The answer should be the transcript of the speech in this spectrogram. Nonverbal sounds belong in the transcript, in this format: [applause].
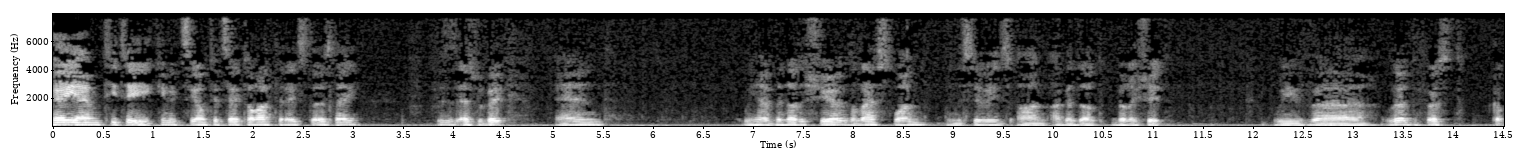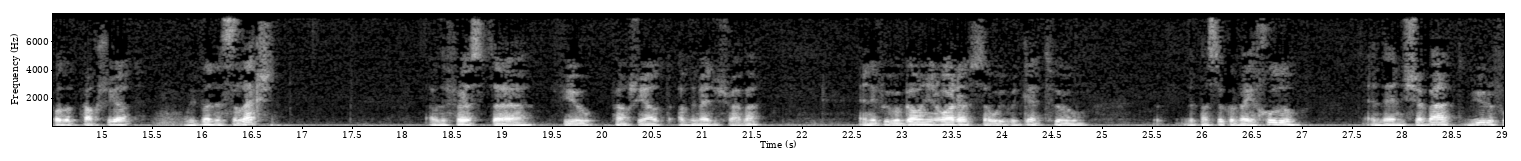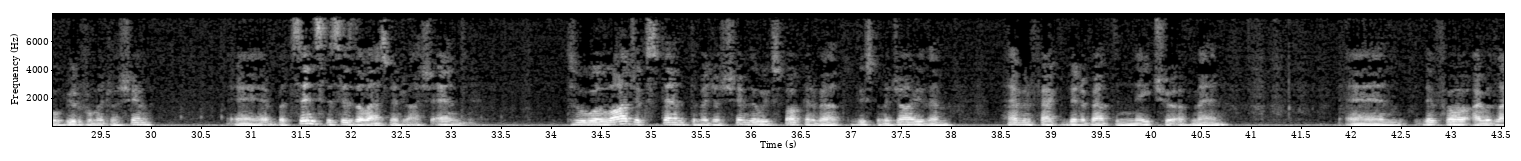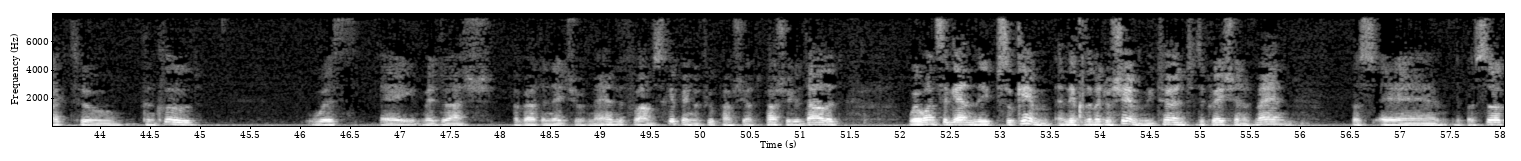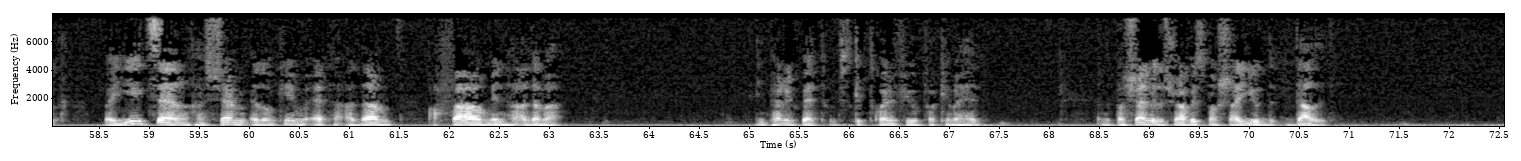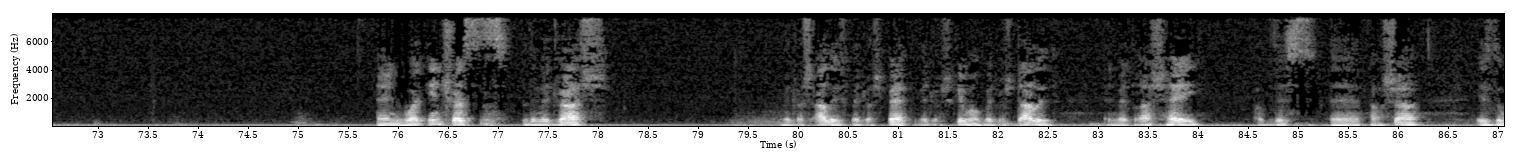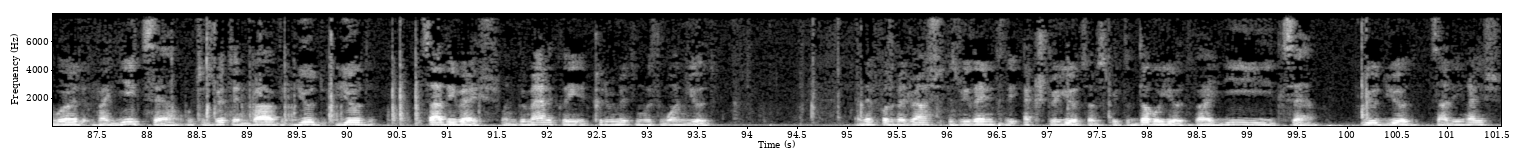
KMTT, Ki MiTzion Tetzei Torah. Today's Thursday. This is Ezra Bick, and we have another share, the last one in the series on Agadot Bereshit. We've uh, learned the first couple of Parshiyot. We've learned the selection of the first uh, few Parshiyot of the Medrash Rabbah. And if we were going in order, so we would get to the Pasuk of Vayichulu, and then Shabbat, beautiful, beautiful midrashim. Uh, but since this is the last midrash, and to a large extent, the midrashim that we've spoken about, at least the majority of them, have in fact been about the nature of man, and therefore I would like to conclude with a midrash about the nature of man. Therefore, I'm skipping a few parshiyot. Parsha Yud Dalid, where once again the psukim and therefore the midrashim return to the creation of man the pasuk Vayitzer Hashem Elokim et ha'adam afar min ha'adama in Perek Bet we've skipped quite a few pakim ahead. And the Parsha of the Shrab is Parsha Yud Dalid and what interests the Midrash Midrash Aleph, Midrash Bet, Midrash Gimel, Midrash Dalid and Midrash Hey of this uh, Parsha is the word Vayitzer, which is written Vav Yud Yud Tzadi Resh, when grammatically it could be written with one Yud. And therefore the Midrash is relating to the extra Yud, so to speak, the double Yud, Vayitzer, Yud Yud Tzadi Resh.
